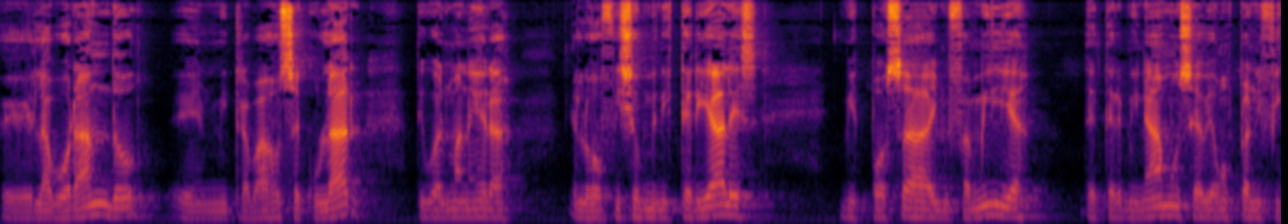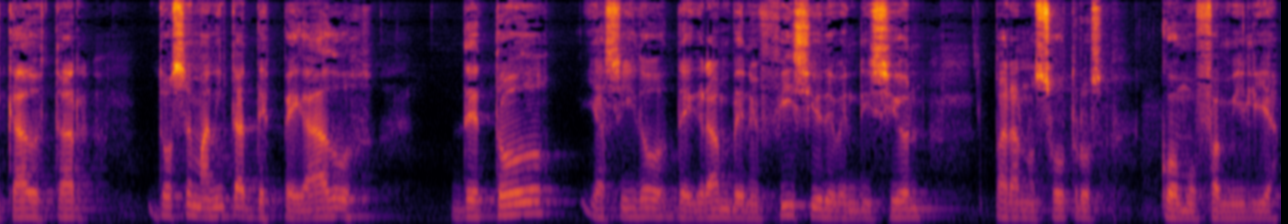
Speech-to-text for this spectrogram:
eh, laborando en mi trabajo secular, de igual manera en los oficios ministeriales, mi esposa y mi familia determinamos y habíamos planificado estar dos semanitas despegados de todo y ha sido de gran beneficio y de bendición para nosotros como familia.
